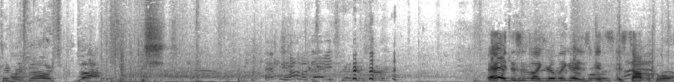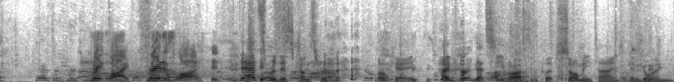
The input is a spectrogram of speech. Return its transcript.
Take free flowers. Bah. Happy holidays! Hey, this is like really good. It's it's, it's topical. That's a great Great line, greatest line. That's where this comes from. Okay. I've heard that Steve Austin clip so many times of him going,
